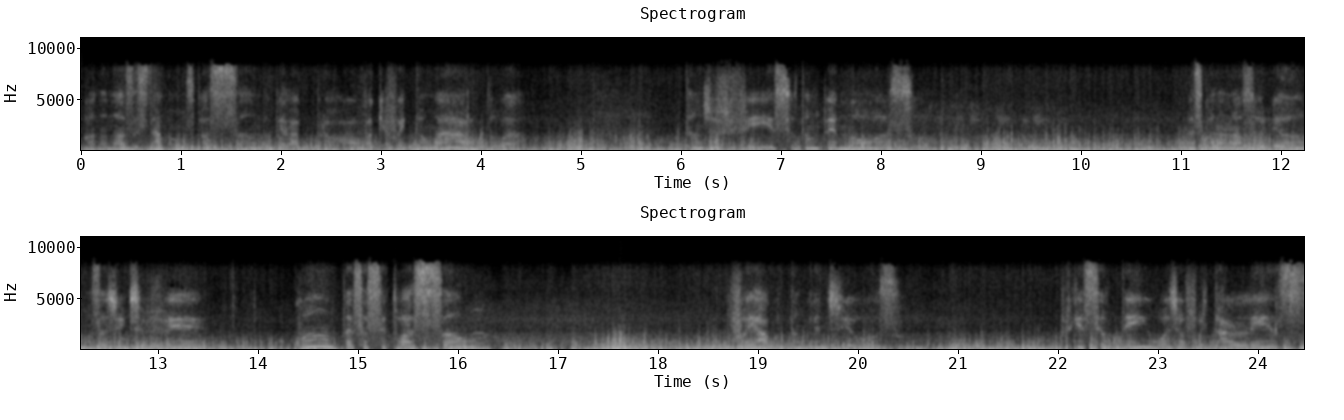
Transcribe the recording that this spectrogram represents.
Quando nós estávamos passando pela prova que foi tão árdua, tão difícil, tão penoso, mas quando nós olhamos, a gente vê o quanto essa situação foi algo tão grandioso. Porque se eu tenho hoje a fortaleza,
